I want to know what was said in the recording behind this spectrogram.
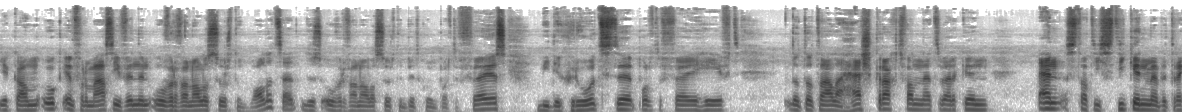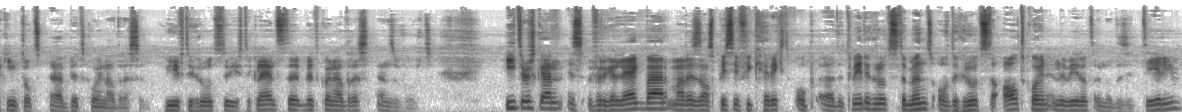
je kan ook informatie vinden over van alle soorten wallets, dus over van alle soorten Bitcoin portefeuilles, wie de grootste portefeuille heeft, de totale hashkracht van netwerken en statistieken met betrekking tot uh, Bitcoin-adressen. Wie heeft de grootste, wie heeft de kleinste Bitcoin-adres enzovoort. Etherscan is vergelijkbaar, maar is dan specifiek gericht op uh, de tweede grootste munt of de grootste altcoin in de wereld, en dat is Ethereum.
